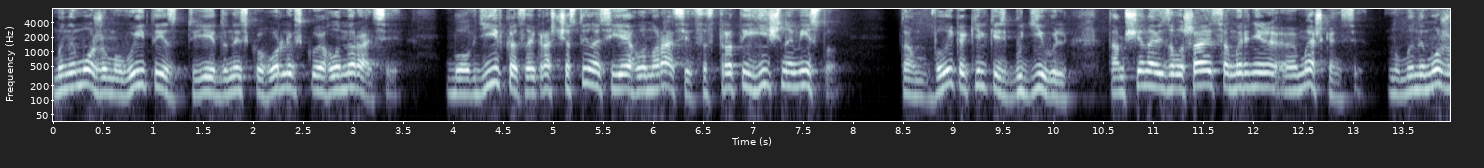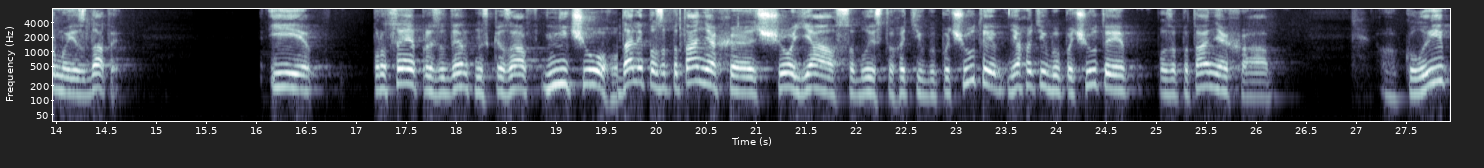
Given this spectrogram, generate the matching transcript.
Ми не можемо вийти з тієї Донецько-Горлівської агломерації. Бо Авдіївка це якраз частина цієї агломерації, це стратегічне місто. Там велика кількість будівель, там ще навіть залишаються мирні е, мешканці. Ну, ми не можемо її здати. І про це президент не сказав нічого. Далі по запитаннях, е, що я особисто хотів би почути, я хотів би почути по запитаннях, а коли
